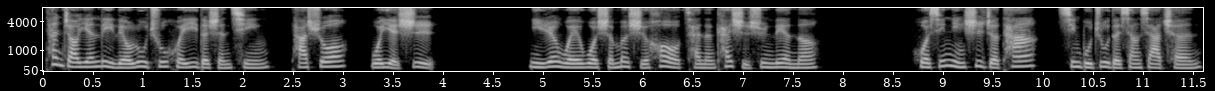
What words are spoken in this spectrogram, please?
探长眼里流露出回忆的神情。他说：“我也是。你认为我什么时候才能开始训练呢？”火星凝视着他，心不住的向下沉。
